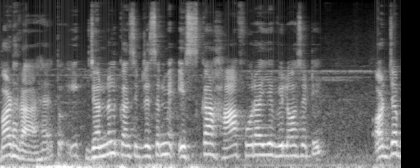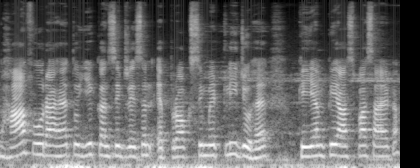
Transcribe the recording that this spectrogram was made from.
बढ़ रहा है तो एक जनरल कंसिड्रेशन में इसका हाफ़ हो रहा है ये वेलोसिटी और जब हाफ़ हो रहा है तो ये कंसिड्रेशन अप्रॉक्सीमेटली जो है के एम के आसपास आएगा।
